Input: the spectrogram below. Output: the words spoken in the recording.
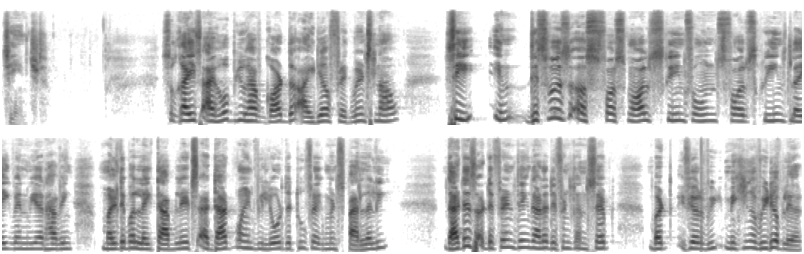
changed. So guys, I hope you have got the idea of fragments now. See, in this was uh, for small screen phones for screens like when we are having multiple like tablets. At that point we load the two fragments parallelly. That is a different thing that a different concept. But if you're making a video player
